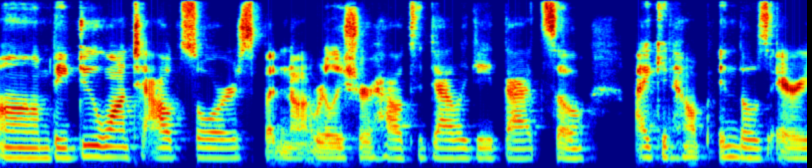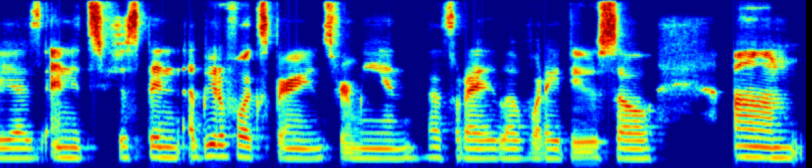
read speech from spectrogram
Um, they do want to outsource but not really sure how to delegate that. So i can help in those areas and it's just been a beautiful experience for me and that's what i love what i do. So um,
